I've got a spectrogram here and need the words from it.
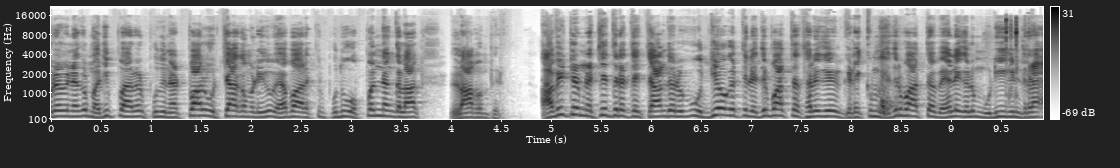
உறவினர்கள் மதிப்பார்கள். புது நட்பால் உற்சாகமடையும் வியாபாரத்தில் புது ஒப்பந்தங்களால் லாபம் பெறும். அவிட்டம் நட்சத்திரத்தை சார்ந்தவர்களுக்கு உத்தியோகத்தில் எதிர்பார்த்த சலுகைகள் கிடைக்கும் எதிர்பார்த்த வேலைகளும் முடிகின்ற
